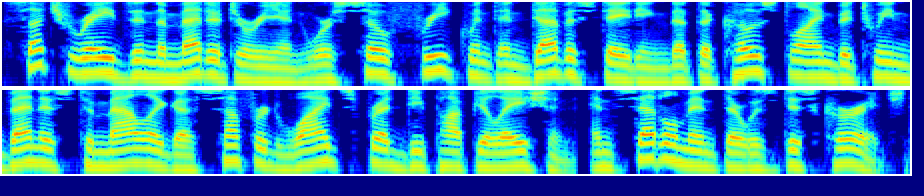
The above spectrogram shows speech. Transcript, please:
Such raids in the Mediterranean were so frequent and devastating that the coastline between Venice to Malaga suffered widespread depopulation, and settlement there was discouraged.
